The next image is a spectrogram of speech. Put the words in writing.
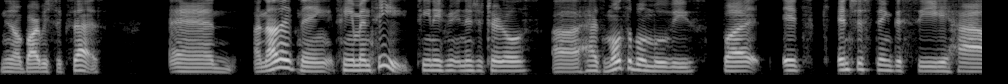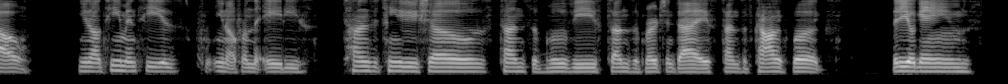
you know Barbie's success. And another thing, TMNT, Teenage Mutant Ninja Turtles, uh, has multiple movies, but it's interesting to see how you know TMNT is you know from the 80s tons of TV shows, tons of movies, tons of merchandise, tons of comic books, video games,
